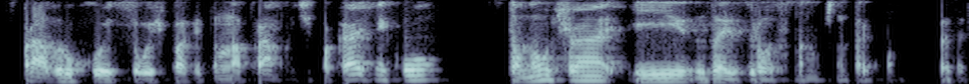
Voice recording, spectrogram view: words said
справы рухаюцца вось по гэтым напрамку ці паказніку станоўча і зайздросна можна так сказать.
